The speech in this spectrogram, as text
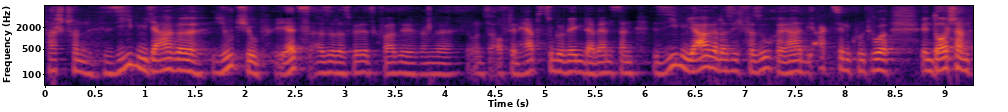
fast schon sieben Jahre YouTube jetzt. Also das wird jetzt quasi, wenn wir uns auf den Herbst zu bewegen, da werden es dann sieben Jahre, dass ich versuche, ja, die Aktienkultur in Deutschland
